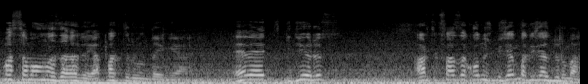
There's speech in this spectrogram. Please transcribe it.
Yapmazsam olmaz abi. Yapmak durumundayım yani. Evet gidiyoruz. Artık fazla konuşmayacağım. Bakacağız duruma.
